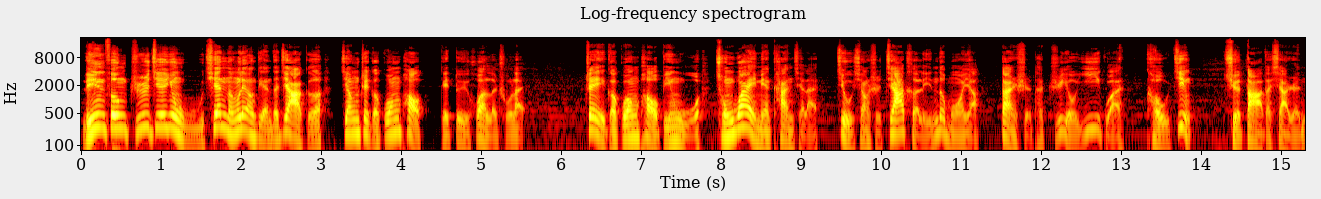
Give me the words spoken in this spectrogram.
林峰直接用五千能量点的价格将这个光炮给兑换了出来。这个光炮兵武从外面看起来就像是加特林的模样，但是它只有一管，口径却大的吓人。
